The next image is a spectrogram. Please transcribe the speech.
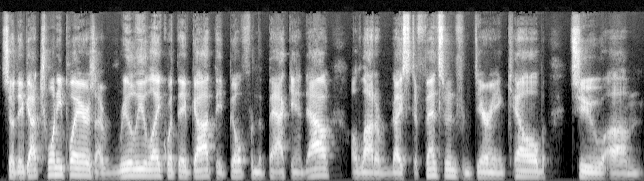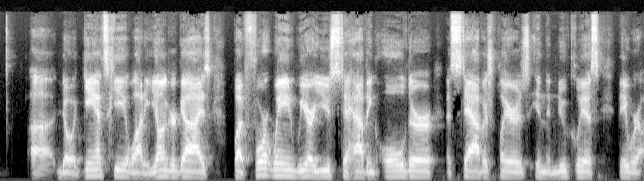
So they've got 20 players. I really like what they've got. They built from the back end out a lot of nice defensemen from Darian Kelb to um, uh, Noah Ganske, a lot of younger guys. But Fort Wayne, we are used to having older, established players in the nucleus. They were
